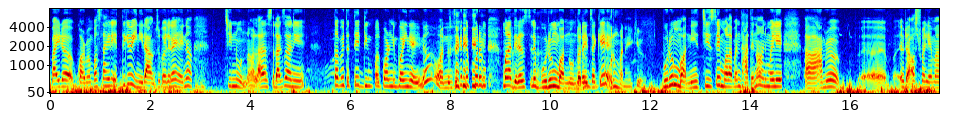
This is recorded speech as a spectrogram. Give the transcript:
बाहिर घरमा बस्दाखेरि यत्तिकै हिँडिरहेको हुन्छु कहिलेकाहीँ होइन? चिन्नुहुन्न होला जस्तो लाग्छ अनि तपाईँ त त्यही डिम्पल पर्ने बहिनी होइन भन्नुहुन्छ कि? त्यो फुरुङ मलाई धेरै जस्तोले भुरुङ भन्नुहुँदो रहेछ के? भरुङ भन्ने चिज चाहिँ मलाई पनि थाहा थिएन अनि मैले हाम्रो एउटा अस्ट्रेलियामा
